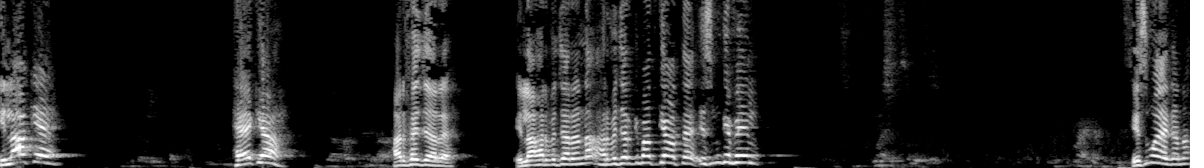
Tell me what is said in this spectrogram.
علاقے ہے؟ کیا؟ حرف جر ہے۔ الہ حرف جر ہے نا؟ حرف جر کے بعد کیا آتا ہے؟ اسم کے فیل اسم آئے گا نا؟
